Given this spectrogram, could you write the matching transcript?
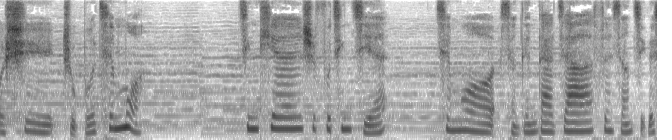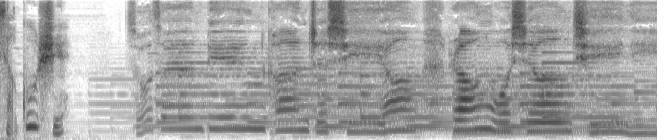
我是主播阡陌。今天是父亲节，阡陌想跟大家分享几个小故事。坐在岸边看着夕阳，让我想起你。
